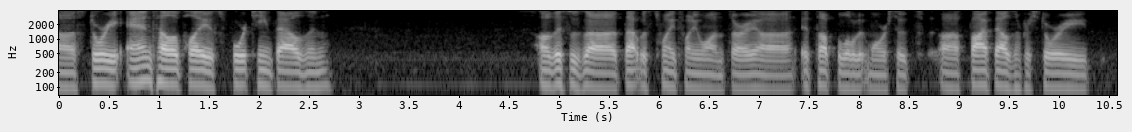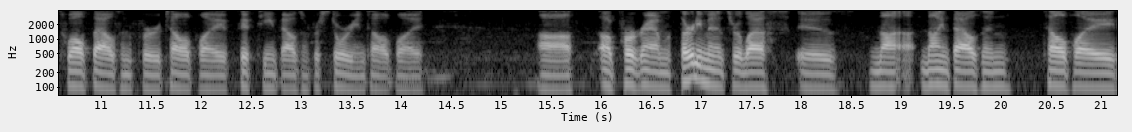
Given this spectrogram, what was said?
Uh, story and teleplay is 14,000. Oh, this was uh that was 2021. Sorry, uh, it's up a little bit more, so it's uh 5,000 for story, 12,000 for teleplay, 15,000 for story and teleplay. Uh, a program 30 minutes or less is not 9,000, teleplay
